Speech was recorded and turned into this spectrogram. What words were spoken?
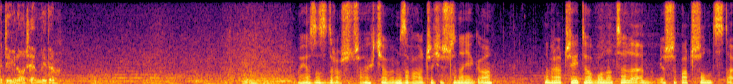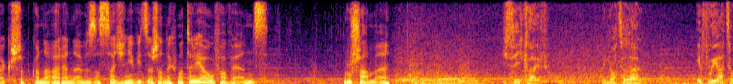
I do not envy them. A ja zazdroszczę. Chciałbym zawalczyć jeszcze na niego. Dobra, czyli to było na tyle. Jeszcze patrząc tak szybko na arenę, w zasadzie nie widzę żadnych materiałów, a więc... Ruszamy. You see, Clive, we're not alone. If we are to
